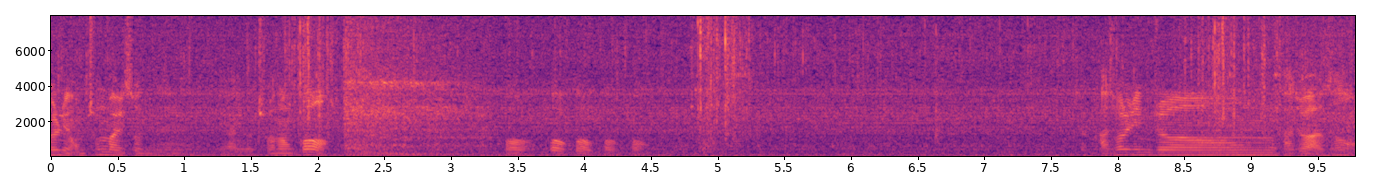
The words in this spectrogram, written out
가솔린 엄청 많이 썼네. 야, 이거 전원 꺼. 꺼, 꺼, 꺼, 꺼, 꺼. 자, 가솔린 좀 가져와서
